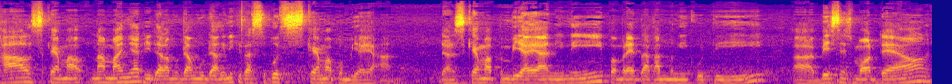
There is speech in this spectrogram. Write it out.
hal skema namanya di dalam undang-undang ini kita sebut skema pembiayaan. Dan skema pembiayaan ini pemerintah akan mengikuti uh, bisnis model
